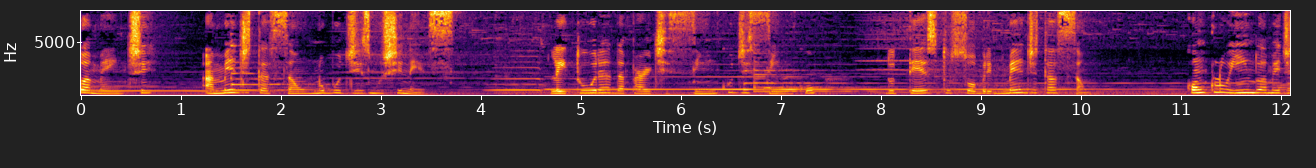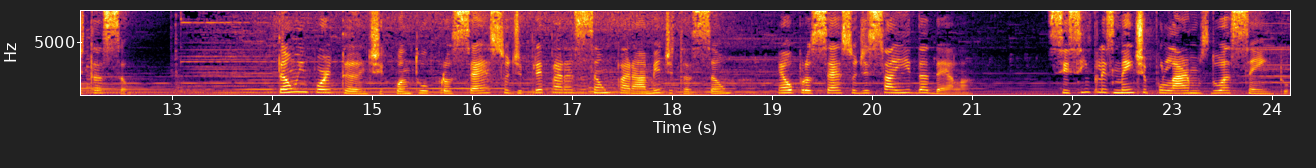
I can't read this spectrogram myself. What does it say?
a mente, a meditação no budismo chinês. Leitura da parte 5 de 5 do texto sobre meditação. Concluindo a meditação. Tão importante quanto o processo de preparação para a meditação é o processo de saída dela. Se simplesmente pularmos do assento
